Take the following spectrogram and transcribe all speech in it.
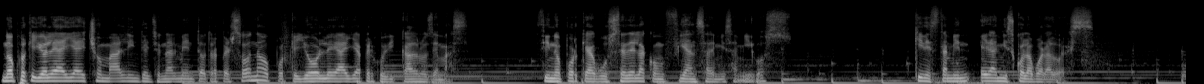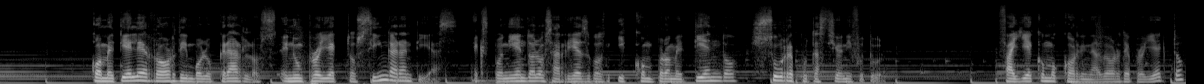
No porque yo le haya hecho mal intencionalmente a otra persona o porque yo le haya perjudicado a los demás, sino porque abusé de la confianza de mis amigos, quienes también eran mis colaboradores. Cometí el error de involucrarlos en un proyecto sin garantías, exponiéndolos a riesgos y comprometiendo su reputación y futuro. Fallé como coordinador de proyecto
